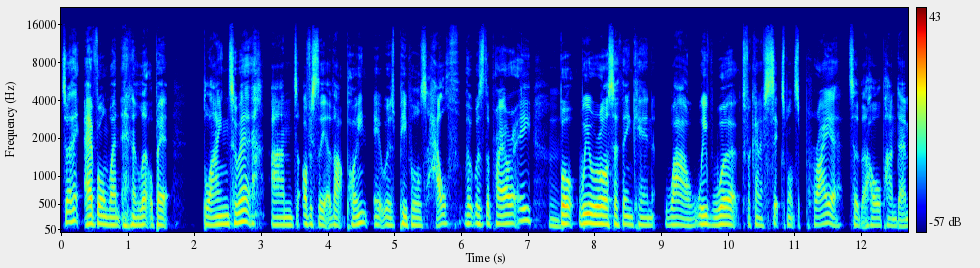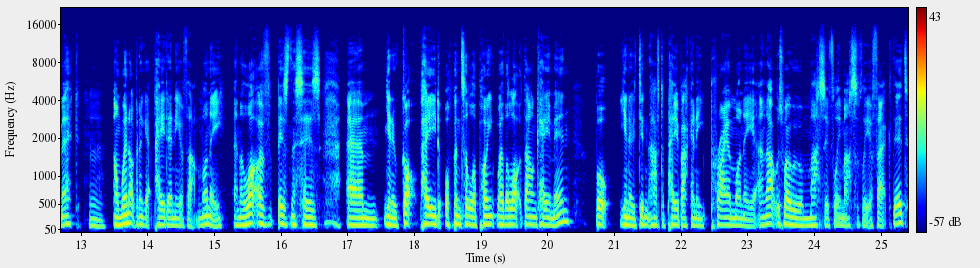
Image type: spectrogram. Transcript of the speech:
So i think everyone went in a little bit blind to it. And obviously, at that point, it was people's health that was the priority. Mm. But we were also thinking, wow, we've worked for kind of six months prior to the whole pandemic, mm. and we're not going to get paid any of that money. And a lot of businesses, um, you know, got paid up until the point where the lockdown came in. But you know, didn't have to pay back any prior money, and that was where we were massively, massively affected.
